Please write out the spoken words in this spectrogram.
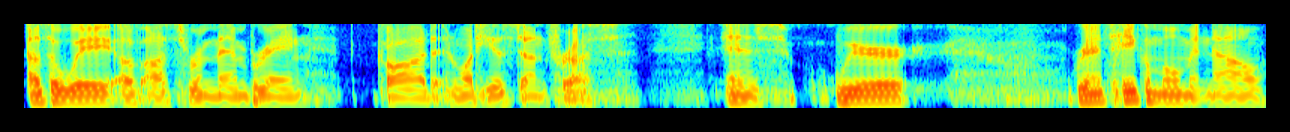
as a way of us remembering God and what He has done for us. And we're, we're going to take a moment now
